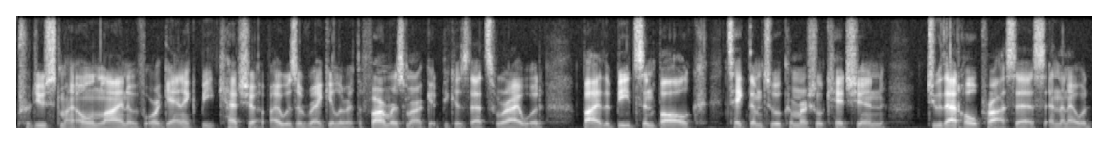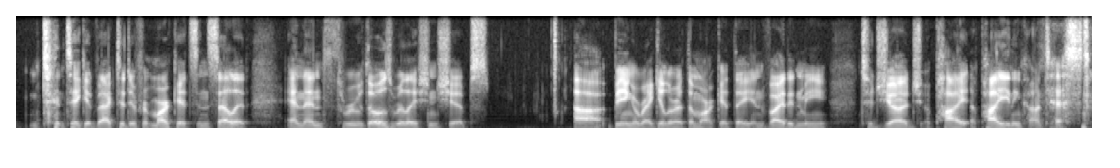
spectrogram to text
produced my own line of organic beet ketchup. I was a regular at the farmers market because that's where I would buy the beets in bulk, take them to a commercial kitchen, do that whole process, and then I would take it back to different markets and sell it. And then through those relationships, uh, being a regular at the market, they invited me to judge a pie a pie eating contest,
